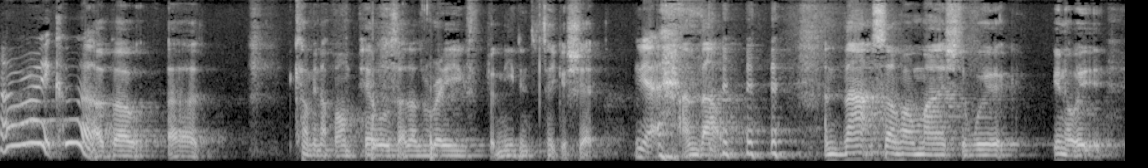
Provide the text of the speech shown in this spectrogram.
All right, cool. About uh, coming up on pills at a rave but needing to take a shit. Yeah. And that and that somehow managed to work. You know, it,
